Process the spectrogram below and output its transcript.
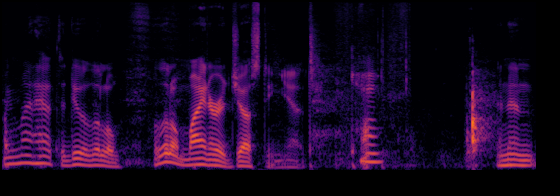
We might have to do a little a little minor adjusting yet. Okay. And then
